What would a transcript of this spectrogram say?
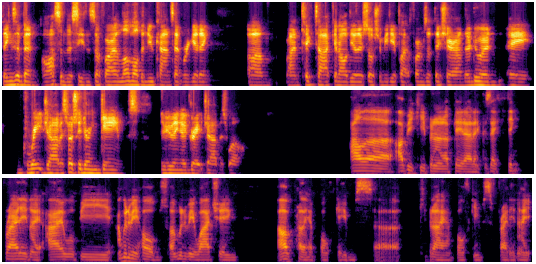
Things have been awesome this season so far. I love all the new content we're getting um, on TikTok and all the other social media platforms that they share on. They're doing a great job, especially during games. They're doing a great job as well. I'll uh I'll be keeping an update on it because I think Friday night I will be I'm gonna be home, so I'm gonna be watching I'll probably have both games. Uh, keep an eye on both games Friday night,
